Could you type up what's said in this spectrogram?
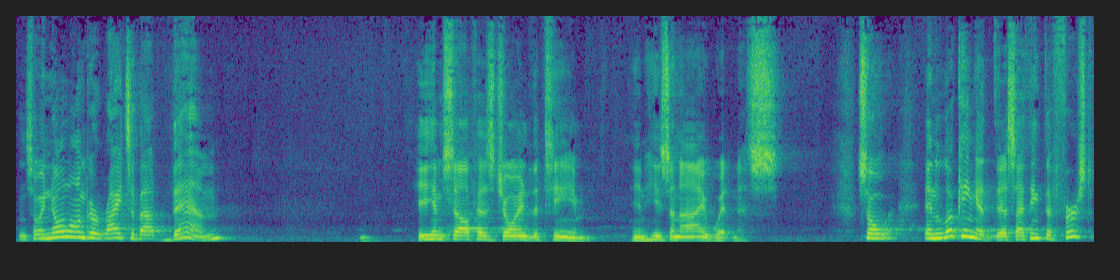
And so he no longer writes about them, he himself has joined the team and he's an eyewitness. So, in looking at this, I think the first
